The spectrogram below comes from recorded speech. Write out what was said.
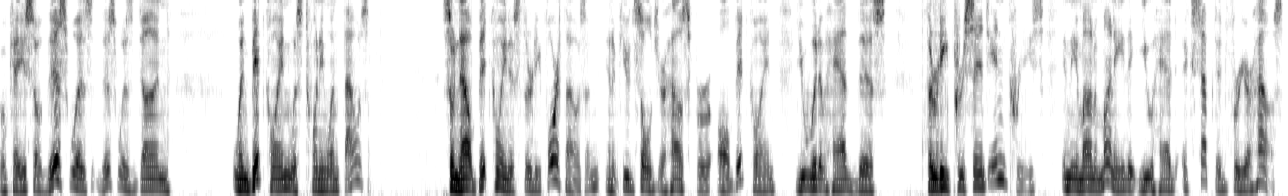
okay, so this was this was done when Bitcoin was 21,000. So now Bitcoin is 34,000 and if you'd sold your house for all Bitcoin, you would have had this 30% increase in the amount of money that you had accepted for your house.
